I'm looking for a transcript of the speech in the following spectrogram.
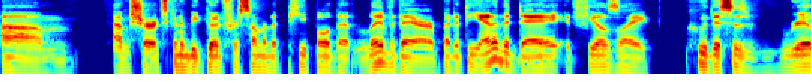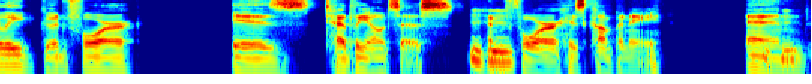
Um, I'm sure it's going to be good for some of the people that live there. But at the end of the day, it feels like who this is really good for is Ted Leonsis Mhm. and for his company. And,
